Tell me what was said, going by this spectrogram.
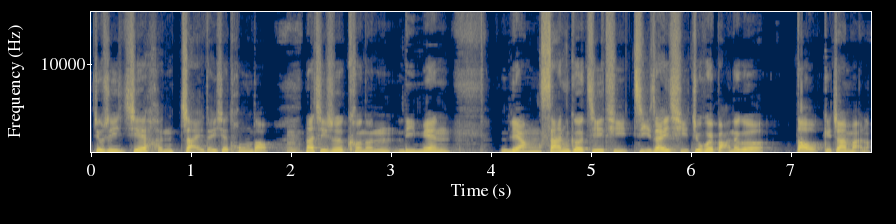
就是一些很窄的一些通道。嗯那其实可能里面两三个机体挤在一起，就会把那个道给占满了。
